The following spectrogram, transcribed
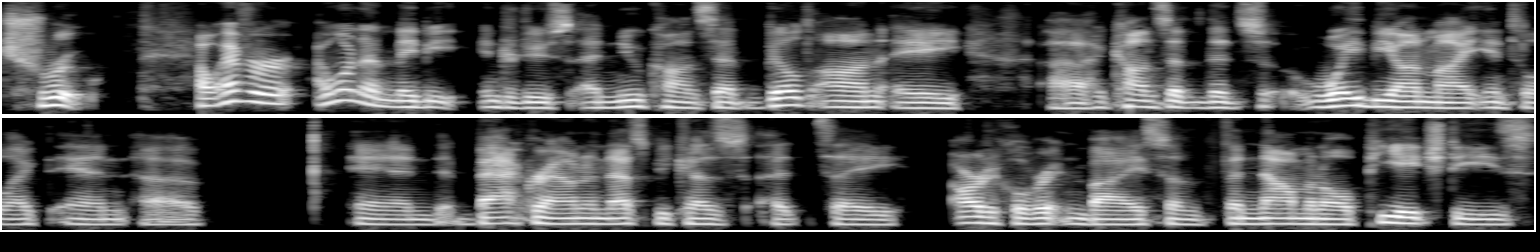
true. However, I want to maybe introduce a new concept built on a uh, concept that's way beyond my intellect and uh, and background, and that's because it's a article written by some phenomenal PhDs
